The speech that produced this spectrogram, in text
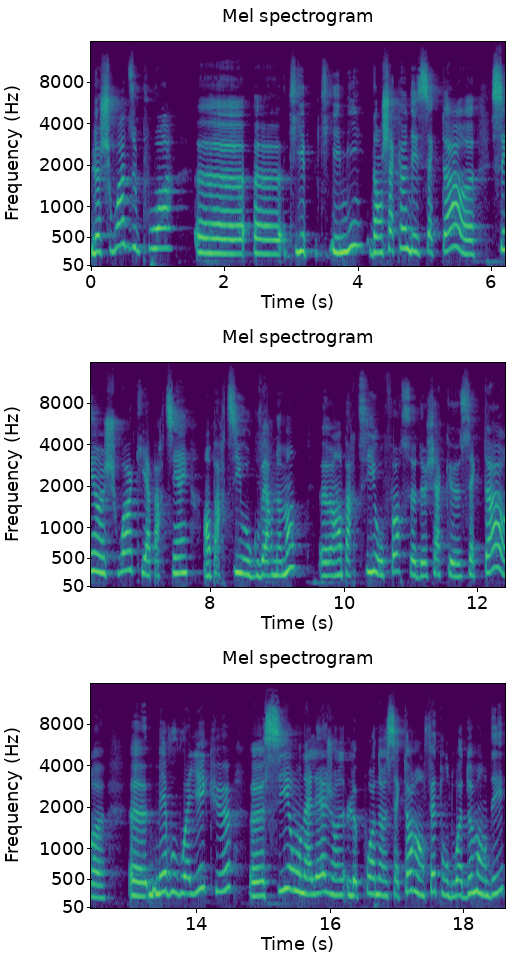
Le choix du poids euh, euh, qui, est, qui est mis dans chacun des secteurs, c'est un choix qui appartient en partie au gouvernement, en partie aux forces de chaque secteur. Euh, mais vous voyez que euh, si on allège le poids d'un secteur, en fait, on doit demander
